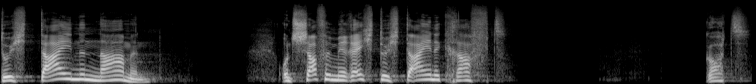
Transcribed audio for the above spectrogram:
durch deinen Namen und schaffe mir Recht durch deine Kraft. Gott,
